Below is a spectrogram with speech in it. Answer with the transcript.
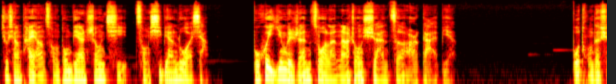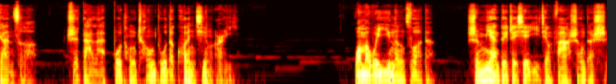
就像太阳从东边升起，从西边落下，不会因为人做了哪种选择而改变。不同的选择。只带来不同程度的困境而已。我们唯一能做的，是面对这些已经发生的事，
